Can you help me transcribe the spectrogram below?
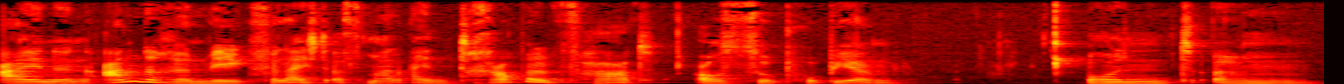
einen anderen Weg, vielleicht erstmal einen Trampelpfad auszuprobieren. Und ähm,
